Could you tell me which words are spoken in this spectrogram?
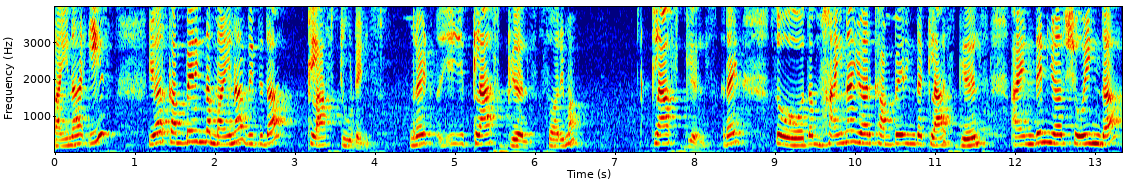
Maina is you are comparing the Maina with the class students right class girls sorry మా class girls right? So the minor you are comparing the class girls and then you are showing the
